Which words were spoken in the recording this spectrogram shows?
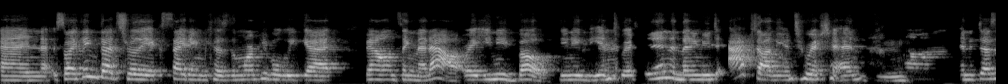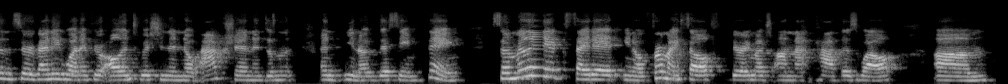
And so I think that's really exciting because the more people we get balancing that out, right? You need both. You need the intuition and then you need to act on the intuition. Mm-hmm. Um, and it doesn't serve anyone if you're all intuition and no action. It doesn't, and you know, the same thing. So I'm really excited, you know, for myself, very much on that path as well, um,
